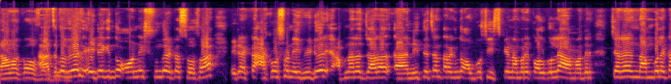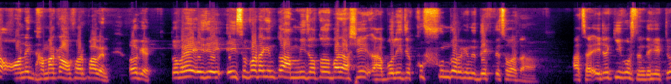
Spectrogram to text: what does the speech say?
দামাকা অফার আচ্ছা তো viewers, এটা কিন্তু অনেক সুন্দর একটা সোফা এটা একটা আকর্ষণ এই ভিডিওর আপনারা যারা নিতে চান তারা কিন্তু অবশ্যই স্ক্রিন নাম্বারে কল করলে আমাদের চ্যানেলের নাম বলে একটা অনেক ধামাকা অফার পাবেন। ওকে তো ভাই এই যে এই সোফাটা কিন্তু আমি যতবার আসি বলি যে খুব সুন্দর কিন্তু দেখতে সোফাটা। আচ্ছা এটা কি করছেন? দেখি একটু।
